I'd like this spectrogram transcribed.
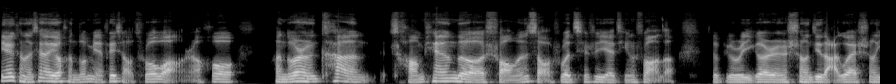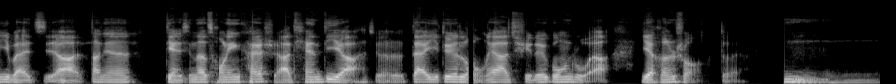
因为可能现在有很多免费小说网，然后很多人看长篇的爽文小说，其实也挺爽的。就比如一个人升级打怪升一百级啊，当年。典型的从零开始啊，天地啊，就是带一堆龙呀，娶一堆公主呀，也很爽。对，嗯，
